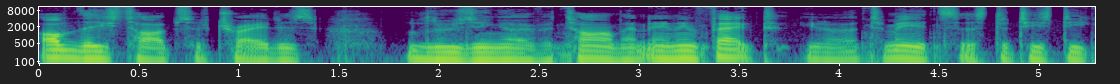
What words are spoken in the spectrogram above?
of these types of traders losing over time. And, and in fact, you know, to me, it's a statistic.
